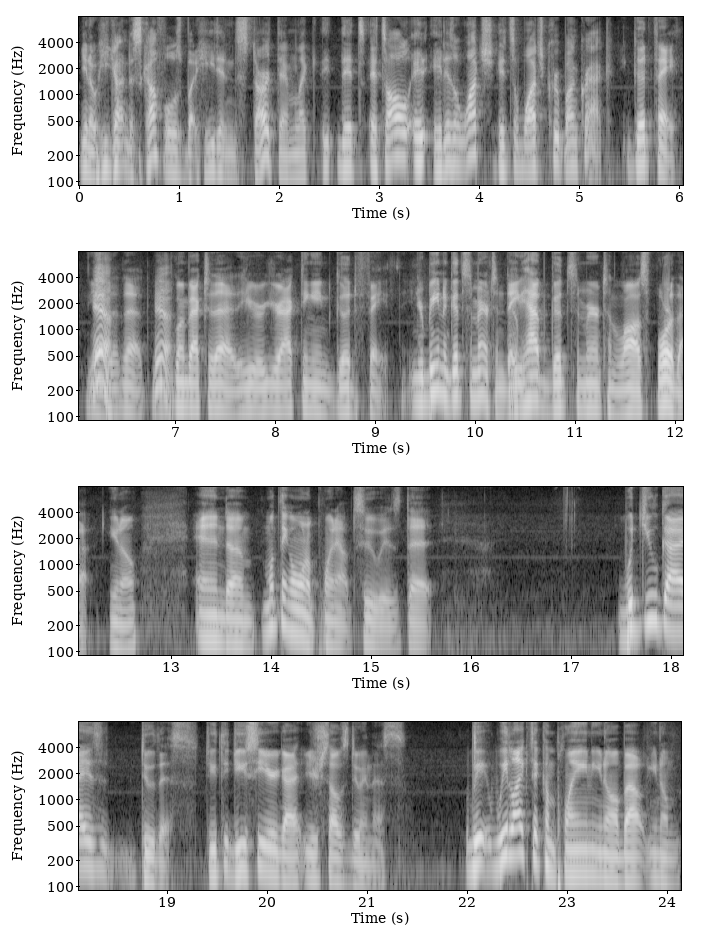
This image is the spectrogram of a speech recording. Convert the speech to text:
you know, he got into scuffles, but he didn't start them. Like it, it's it's all it, it is a watch. It's a watch group on crack. good faith. Yeah, Yeah, that, yeah. Going back to that, you're you're acting in good faith. And you're being a good Samaritan. They have good Samaritan laws for that, you know. And um, one thing I want to point out too is that would you guys do this? Do you th- do you see your guys yourselves doing this? We we like to complain, you know, about you know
